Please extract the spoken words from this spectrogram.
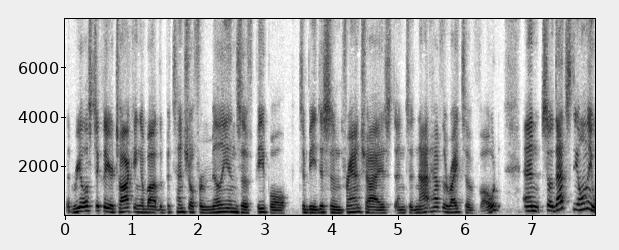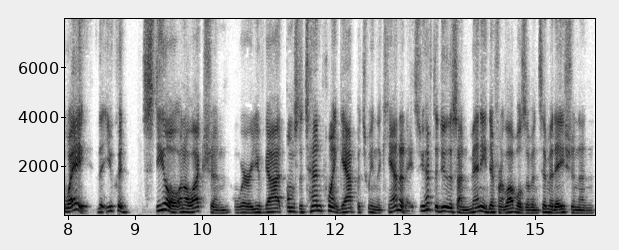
that realistically you're talking about the potential for millions of people to be disenfranchised and to not have the right to vote. And so that's the only way that you could steal an election where you've got almost a 10 point gap between the candidates. You have to do this on many different levels of intimidation and,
